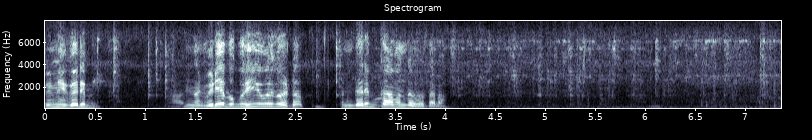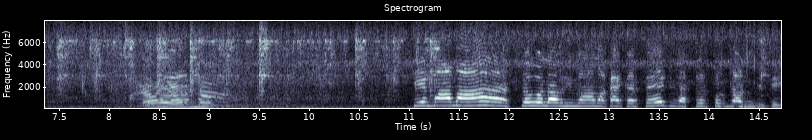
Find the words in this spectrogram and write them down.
तुम्ही गरीब व्हिडिओ बघू ही वेगळी गोष्ट पण गरीब का म्हणतात स्वतःला? काय यार न. ते मामा सवय लावली मामा काय करते तिला टर्पल काढून देते.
